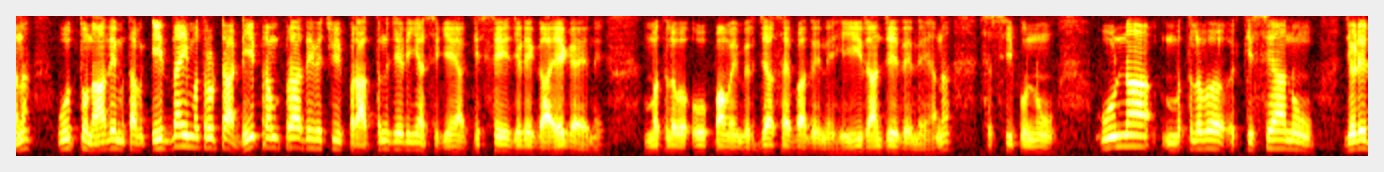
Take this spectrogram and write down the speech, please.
ਹਨਾ? ਉਹ ਧੁਨਾਂ ਦੇ ਮੁਤਾਬਕ ਇਦਾਂ ਹੀ ਮਤਲਬ ਢਾਡੀ ਪਰੰਪਰਾ ਦੇ ਵਿੱਚ ਵੀ ਪ੍ਰਾਤਨ ਜਿਹੜੀਆਂ ਸੀਗੀਆਂ ਕਿੱਸੇ ਜਿਹੜੇ ਗਾਏ ਗਏ ਨੇ। ਮਤਲਬ ਉਹ ਭਾਵੇਂ ਮਿਰਜ਼ਾ ਸਾਹਿਬਾ ਦੇ ਨੇ ਹੀਰ ਰਾਂਝੇ ਦੇ ਨੇ ਹਨਾ? ਸੱਸੀ ਪੁੰਨੂ ਉਹਨਾਂ ਮਤਲਬ ਕਿੱਸਿਆਂ ਨੂੰ ਜਿਹੜੇ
